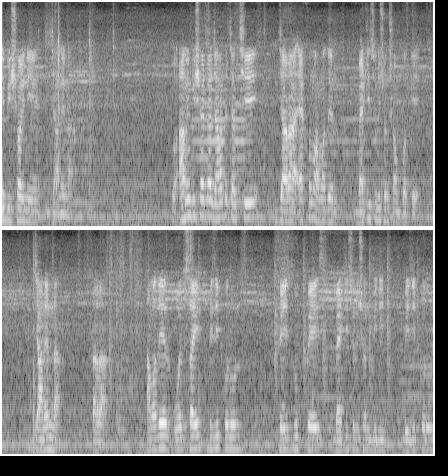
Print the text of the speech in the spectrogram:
এ বিষয় নিয়ে জানে না। তো আমি বিষয়টা জানাতে চাচ্ছি যারা এখনও আমাদের ব্যাটারি সলিউশন সম্পর্কে জানেন না, তারা আমাদের ওয়েবসাইট ভিজিট করুন Facebook page battery solution BD visit করুন।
